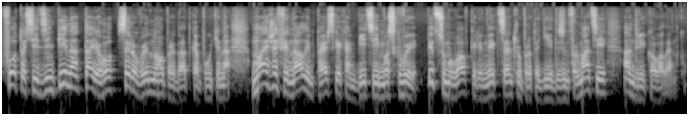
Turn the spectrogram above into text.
фото Сі Цзіньпіна та його сировинного придатка Путіна. Майже фінал імперських амбіцій Москви. Підсумував керівник центру протидії дезінформації Андрій Коваленко.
